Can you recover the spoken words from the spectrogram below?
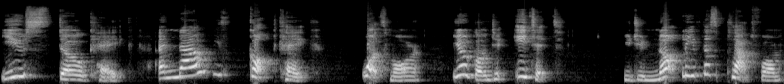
you stole cake, and now you've got cake. What's more, you're going to eat it. You do not leave this platform,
